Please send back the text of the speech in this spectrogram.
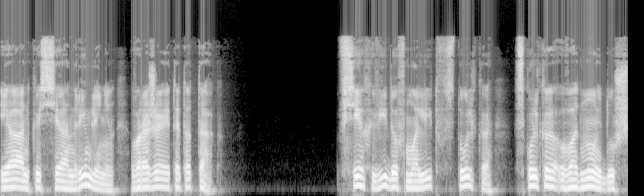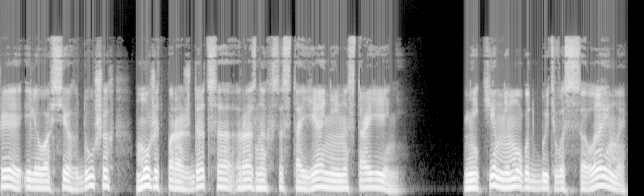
Иоанн Кассиан Римлянин выражает это так. «Всех видов молитв столько, сколько в одной душе или во всех душах может порождаться разных состояний и настроений. Никем не могут быть воссылаемы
